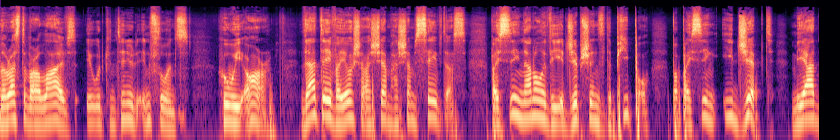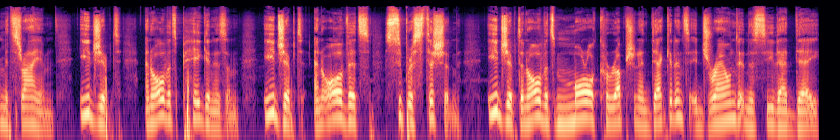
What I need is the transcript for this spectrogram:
the rest of our lives it would continue to influence who we are. That day, Vayosha Hashem, Hashem saved us by seeing not only the Egyptians, the people, but by seeing Egypt, Miad Mitzrayim, Egypt and all of its paganism, Egypt and all of its superstition, Egypt and all of its moral corruption and decadence, it drowned in the sea that day.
